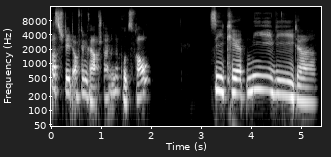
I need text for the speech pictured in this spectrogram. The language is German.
Was steht auf dem Grabstein der Putzfrau? Sie kehrt nie wieder.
